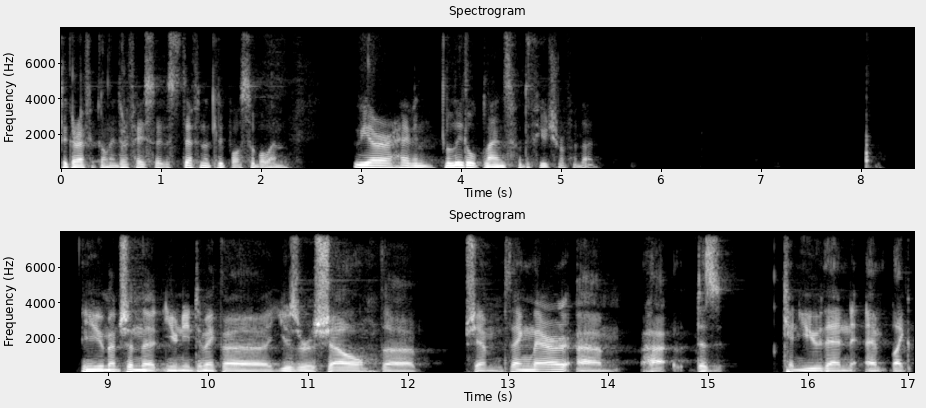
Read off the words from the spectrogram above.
the graphical interface, so it's definitely possible, and we are having little plans for the future for that. You mentioned that you need to make the user's shell, the shim thing there. Um, how, does can you then like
